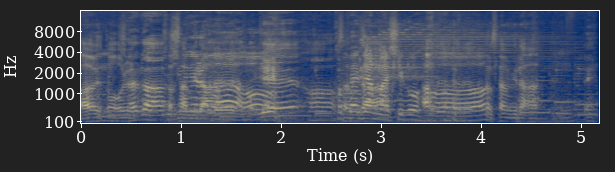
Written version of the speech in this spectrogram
아, 오늘 잘 가. 감사합니다. 내려가. 어. 예. 어. 커피 한 잔 마시고. 어. 감사합니다. 네.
